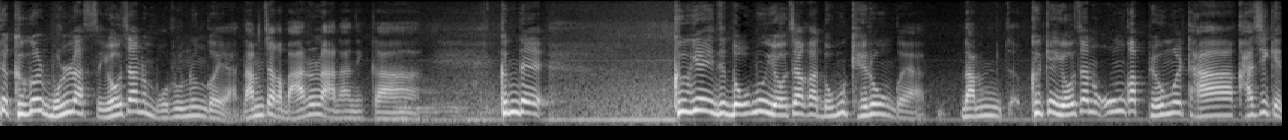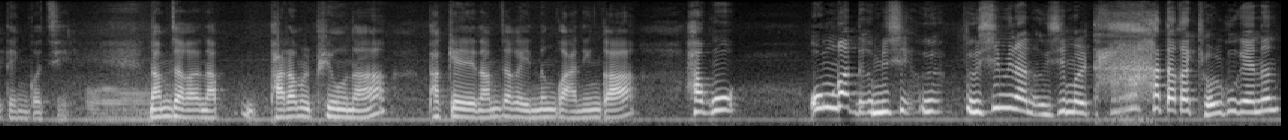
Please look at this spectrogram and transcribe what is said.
근데 그걸 몰랐어. 여자는 모르는 거야. 남자가 말을 안 하니까. 근데 그게 이제 너무 여자가 너무 괴로운 거야. 남자 그게 여자는 온갖 병을 다 가지게 된 거지. 어. 남자가 나, 바람을 피우나 밖에 남자가 있는 거 아닌가 하고 온갖 음식 의, 의심이란 의심을 다 하다가 결국에는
